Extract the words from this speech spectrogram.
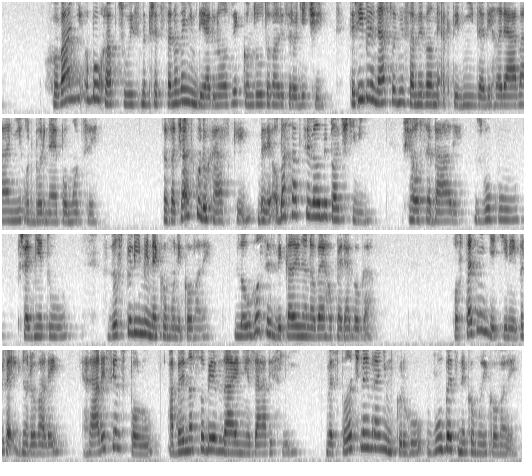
Chování obou chlapců jsme před stanovením diagnózy konzultovali s rodiči, kteří byli následně sami velmi aktivní ve vyhledávání odborné pomoci. Na začátku docházky byli oba chlapci velmi plačtiví Všeho se báli, zvuků, předmětů, s dospělými nekomunikovali. Dlouho si zvykali na nového pedagoga. Ostatní děti nejprve ignorovali, hráli si jen spolu a byli na sobě vzájemně závislí. Ve společném ranním kruhu vůbec nekomunikovali.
